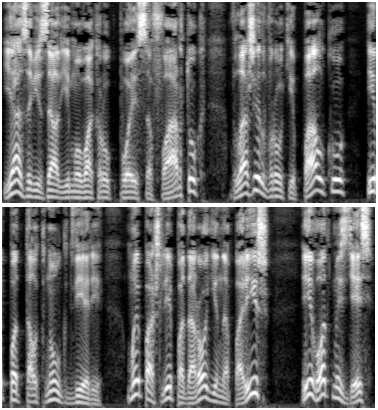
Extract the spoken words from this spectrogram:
Я завязал ему вокруг пояса фартук, вложил в руки палку и подтолкнул к двери. Мы пошли по дороге на Париж, и вот мы здесь.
